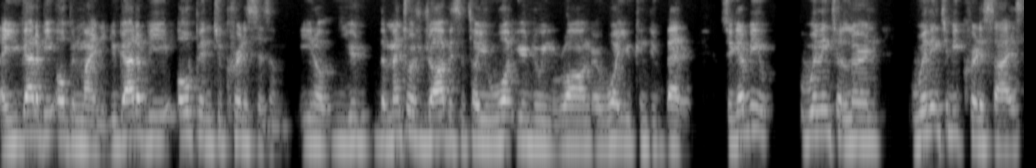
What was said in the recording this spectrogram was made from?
Like you got to be open minded. You got to be open to criticism. You know, your the mentor's job is to tell you what you're doing wrong or what you can do better. So you got to be willing to learn, willing to be criticized,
